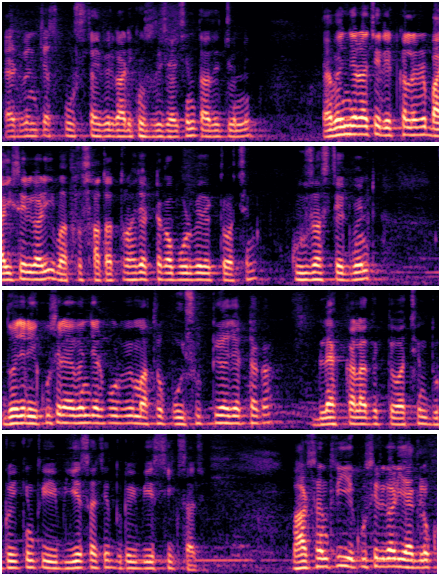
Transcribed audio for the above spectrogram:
অ্যাডভেঞ্চার স্পোর্টস টাইপের গাড়ি খুঁজতে চাইছেন, তাদের জন্য। অ্যাভেঞ্জার আছে রেড কালারের বাইশের গাড়ি, মাত্র সাতাত্তর হাজার টাকা পড়বে, দেখতে পাচ্ছেন। ক্রুজার স্টেটমেন্ট দু হাজার একুশের অ্যাভেঞ্জার পড়বে মাত্র পঁয়ষট্টি হাজার টাকা। ব্ল্যাক কালার দেখতে পাচ্ছেন, দুটোই কিন্তু এ এবিএস আছে, দুটোই বিএস সিক্স আছে। ভার্সান থ্রি একুশের গাড়ি এক লক্ষ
